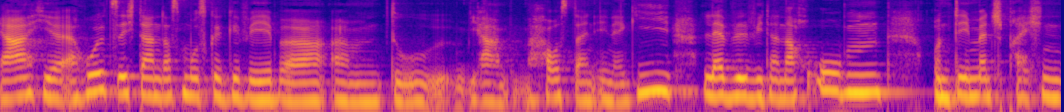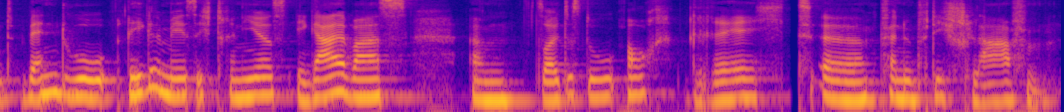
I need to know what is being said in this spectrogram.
Ja, hier erholt sich dann das Muskelgewebe, ähm, du ja, haust dein Energielevel wieder nach oben und dementsprechend, wenn du regelmäßig trainierst, egal was, ähm, solltest du auch recht äh, vernünftig schlafen.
